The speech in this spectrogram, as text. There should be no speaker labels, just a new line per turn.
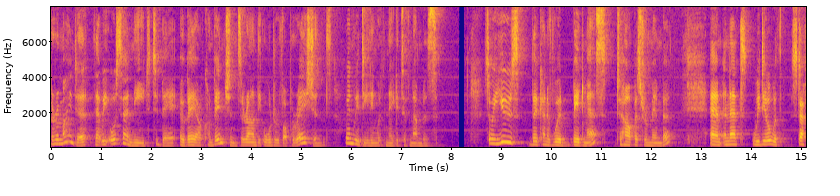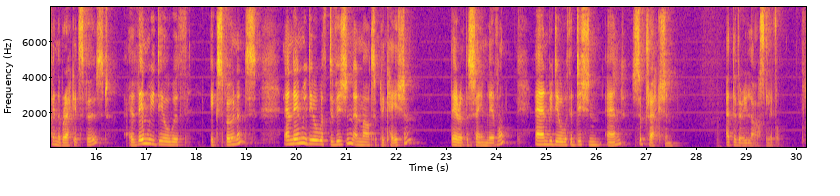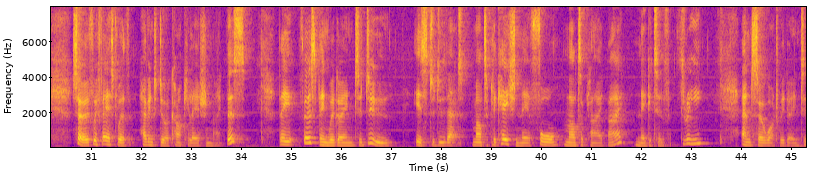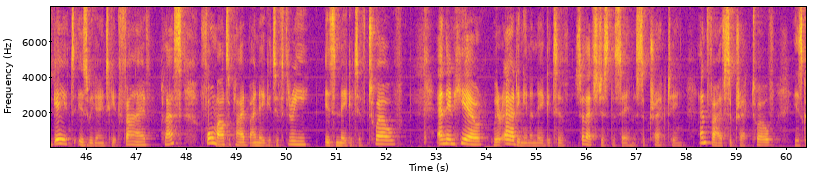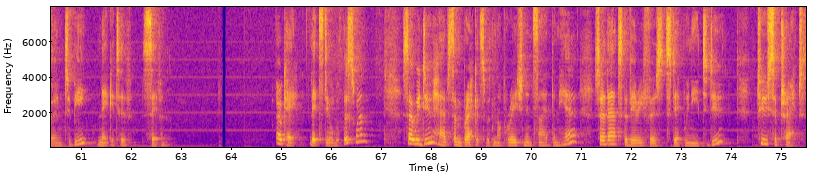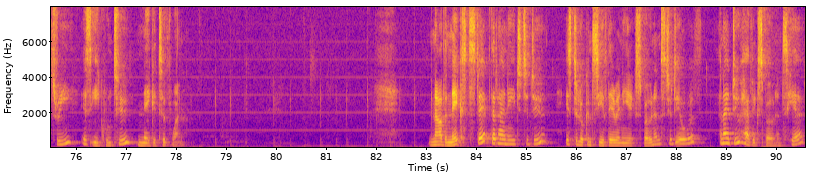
A reminder that we also need to bear, obey our conventions around the order of operations when we're dealing with negative numbers. So we use the kind of word BEDMAS to help us remember, um, and that we deal with stuff in the brackets first, and then we deal with exponents, and then we deal with division and multiplication. They're at the same level. And we deal with addition and subtraction at the very last level. So if we're faced with having to do a calculation like this, the first thing we're going to do is to do that multiplication there, 4 multiplied by negative 3. And so what we're going to get is we're going to get 5 plus 4 multiplied by negative 3 is negative 12. And then here we're adding in a negative, so that's just the same as subtracting. And 5 subtract 12 is going to be negative 7. Okay, let's deal with this one. So we do have some brackets with an operation inside them here. So that's the very first step we need to do. 2 subtract 3 is equal to negative 1. Now the next step that I need to do is to look and see if there are any exponents to deal with. And I do have exponents here.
